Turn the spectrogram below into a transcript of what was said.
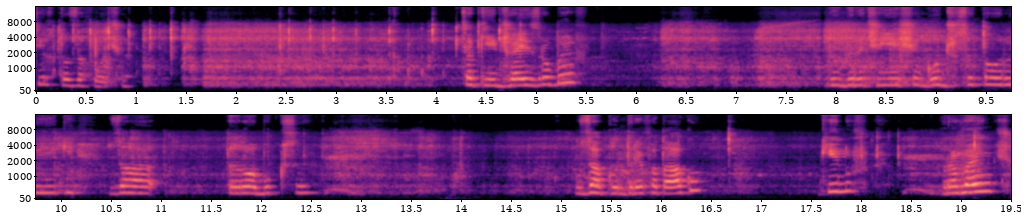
Всі, хто захоче. Це Джей зробив. Тут, до речі, є ще Годжі Сатору, які за робокси. За контратаку. Кинув. Ревенч.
